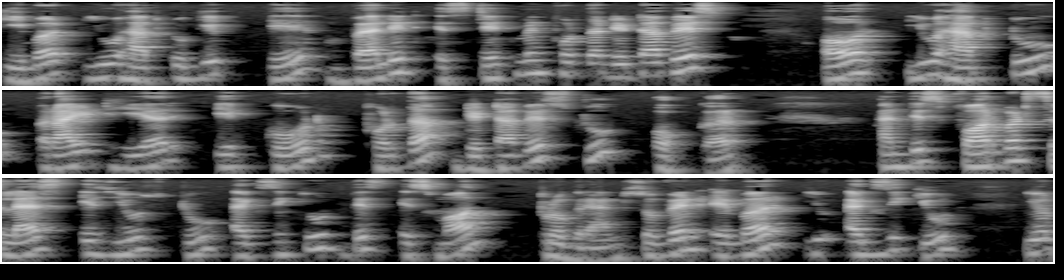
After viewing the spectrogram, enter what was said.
keyword you have to give a valid statement for the database or you have to write here a code for the database to occur and this forward slash is used to execute this small program. So whenever you execute your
